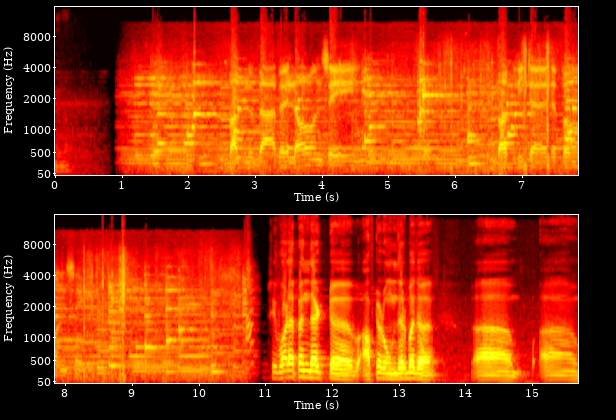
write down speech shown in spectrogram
You know. Bubble Babylon say, bubbly telephone say. See what happened that uh, after Om Bada, uh, uh,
